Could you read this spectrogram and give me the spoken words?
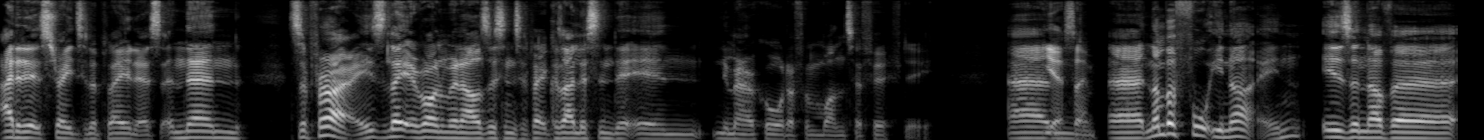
Added it straight to the playlist, and then surprise later on when I was listening to it because I listened it in numerical order from one to fifty. And, same. Uh, number forty nine is another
